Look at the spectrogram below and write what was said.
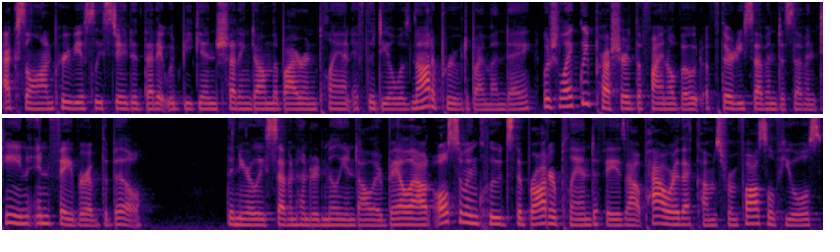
Exelon previously stated that it would begin shutting down the Byron plant if the deal was not approved by Monday, which likely pressured the final vote of 37 to 17 in favor of the bill. The nearly $700 million bailout also includes the broader plan to phase out power that comes from fossil fuels,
